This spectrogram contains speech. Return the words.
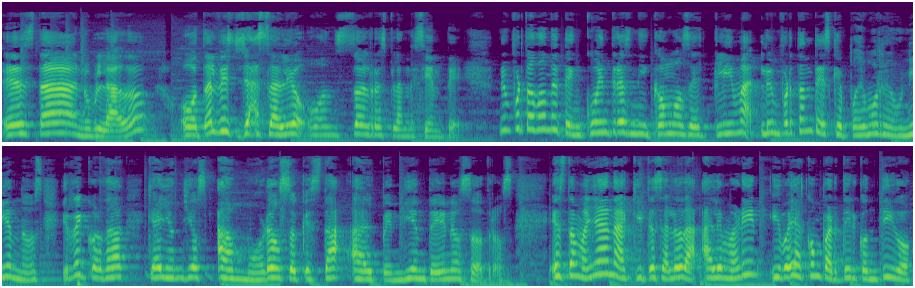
está nublado? O tal vez ya salió un sol resplandeciente. No importa dónde te encuentres ni cómo es el clima, lo importante es que podemos reunirnos y recordar que hay un Dios amoroso que está al pendiente de nosotros. Esta mañana aquí te saluda Ale Marín y voy a compartir contigo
